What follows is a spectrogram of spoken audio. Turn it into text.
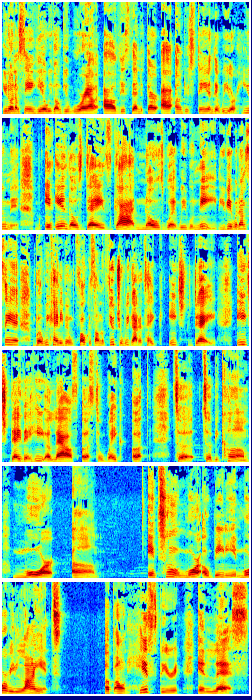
You know what I'm saying? Yeah, we're going to get wore out, all this, that, and the third. I understand that we are human. And in those days, God knows what we will need. You get what I'm saying? But we can't even focus on the future. We got to take each day, each day that He allows us to wake up to to become more um in tune, more obedient, more reliant upon his spirit and less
